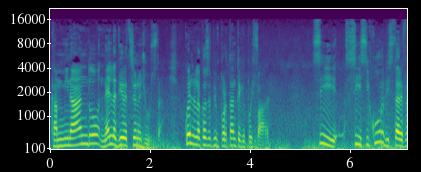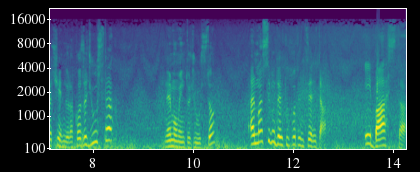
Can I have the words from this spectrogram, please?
camminando nella direzione giusta. Quella è la cosa più importante che puoi fare. Sii, sii sicuro di stare facendo la cosa giusta nel momento giusto, al massimo delle tue potenzialità. E basta,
